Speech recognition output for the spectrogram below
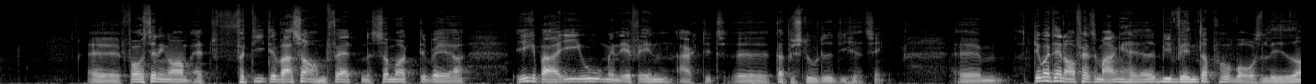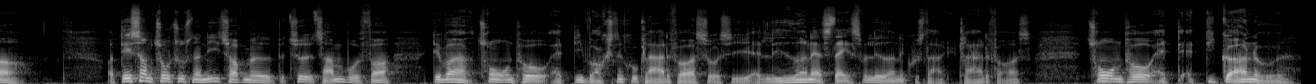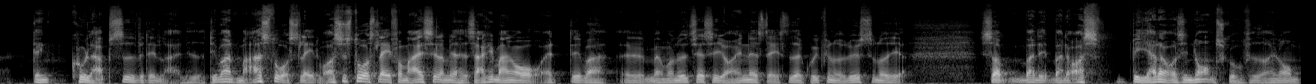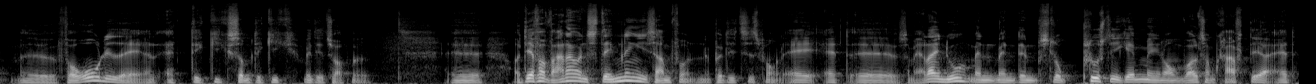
Øh, forestillingen om, at fordi det var så omfattende, så måtte det være ikke bare EU, men FN-agtigt, øh, der besluttede de her ting. Øh, det var den opfattelse, mange havde. Vi venter på vores ledere. Og det, som 2009-topmødet betød et sammenbrud for, det var troen på, at de voksne kunne klare det for os, så at sige, at lederne, at statslederne kunne klare det for os. Troen på, at, at de gør noget, den kollapsede ved den lejlighed. Det var et meget stort slag. Det var også et stort slag for mig, selvom jeg havde sagt i mange år, at det var, øh, man var nødt til at se i øjnene af statsledere, kunne ikke finde noget løs til noget her. Så var det, var det også, blev jeg da også enormt skuffet og enormt øh, foruroliget af, at, at det gik, som det gik med det topmøde. Øh, og derfor var der jo en stemning i samfundet på det tidspunkt af, at, øh, som er der endnu, men, men den slog pludselig igennem med en enorm voldsom kraft der, at,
